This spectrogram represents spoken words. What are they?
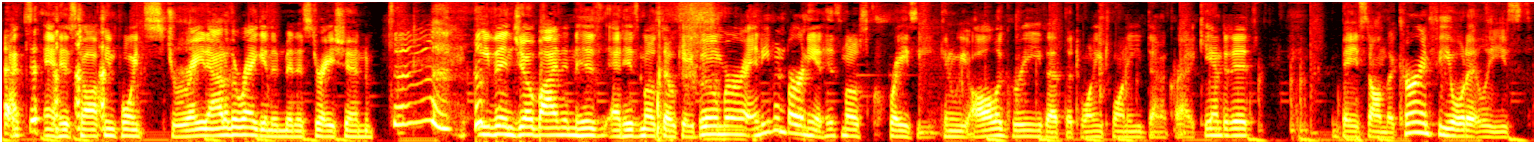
that. and his talking points straight out of the Reagan administration. Even Joe Biden his at his most okay boomer, and even Bernie at his most crazy. Can we all agree that the 2020 Democratic candidate, based on the current field at least,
